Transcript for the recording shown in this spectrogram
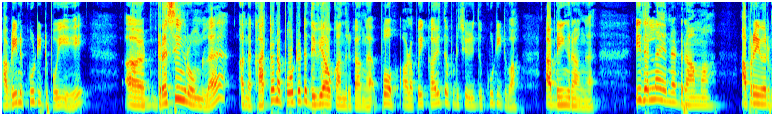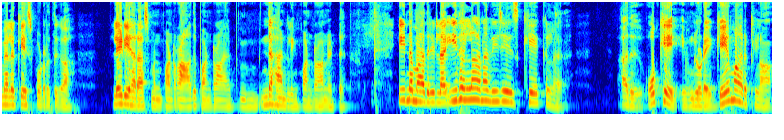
அப்படின்னு கூட்டிகிட்டு போய் ட்ரெஸ்ஸிங் ரூமில் அந்த கர்ட்டனை போட்டுட்டு திவ்யா உட்காந்துருக்காங்க போ அவளை போய் கழுத்தை பிடிச்சி இழுத்து கூட்டிகிட்டு வா அப்படிங்கிறாங்க. இதெல்லாம் என்ன ட்ராமா அப்புறம் இவர் மேலே கேஸ் போடுறதுக்கா? லேடி ஹராஸ்மெண்ட் பண்ணுறான் அது பண்ணுறான் இந்த ஹேண்ட்லிங் பண்ணுறான்னுட்டு இந்த மாதிரிலாம் இதெல்லாம் ஆனால் விஜய் கேட்கல அது ஓகே இவங்களுடைய கேமாக இருக்கலாம்.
